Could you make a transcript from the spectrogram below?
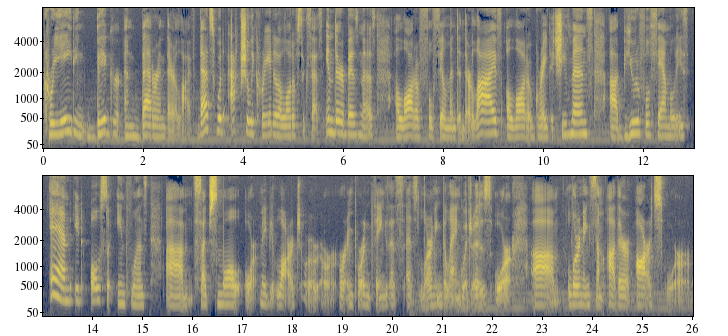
creating bigger and better in their life. That's what actually created a lot of success in their business a lot of fulfillment in their life a lot of great achievements uh, beautiful families and it also influenced um, such small or maybe large or, or, or, important things as, as learning the languages or um, learning some other arts or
